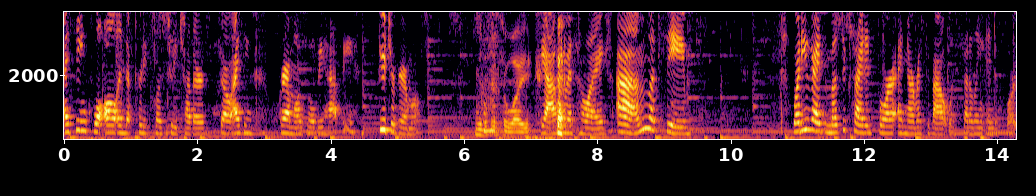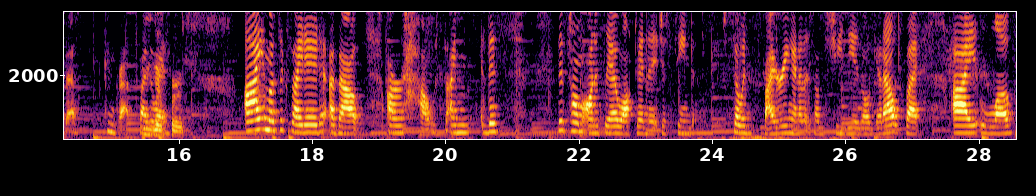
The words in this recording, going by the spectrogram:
I think we'll all end up pretty close to each other. So I think grandmas will be happy. Future grandmas. I'm gonna miss Hawaii. Yeah, I'm gonna miss Hawaii. Um, let's see. What are you guys most excited for and nervous about with settling into Florida? Congrats, by you the go way. first. I am most excited about our house. I'm this this home honestly I walked in and it just seemed so inspiring. I know that sounds cheesy as all get out, but I love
